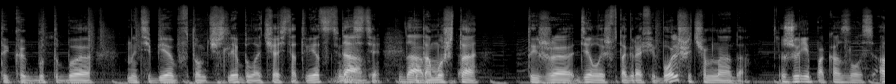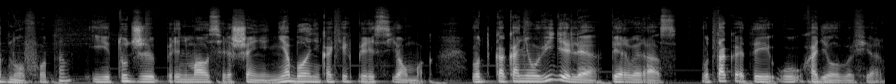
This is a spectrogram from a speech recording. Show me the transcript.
ты как будто бы на тебе в том числе была часть ответственности, да, да. потому что ты же делаешь фотографий больше, чем надо. Жюри показывалось одно фото, и тут же принималось решение. Не было никаких пересъемок. Вот как они увидели первый раз, вот так это и уходило в эфир.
